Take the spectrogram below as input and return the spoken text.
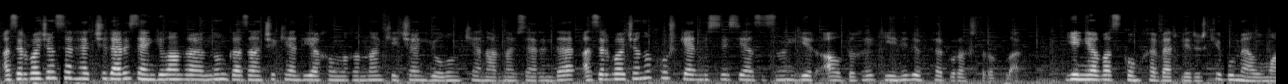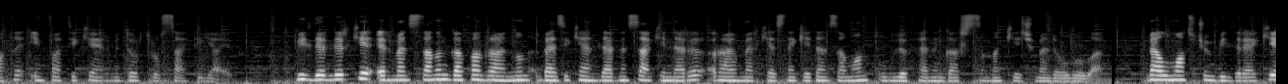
Azərbaycan sərhədçiləri Zəngilan rayonunun Qazancı kəndi yaxınlığından keçən yolun kənarına üzərində Azərbaycana xoş gəlmisiniz yazısının yer aldığı yeni lövhə quraşdırıblar. Yenyavaz.com xəbər verir ki, bu məlumatı Infotika 24 Rus saytı yayıb. Bildirilir ki, Ermənistanın Qafan rayonunun bəzi kəndlərinin sakinləri rayon mərkəzinə gedən zaman bu lövhənin qarşısından keçməli olurlar. Məlumat üçün bildirək ki,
